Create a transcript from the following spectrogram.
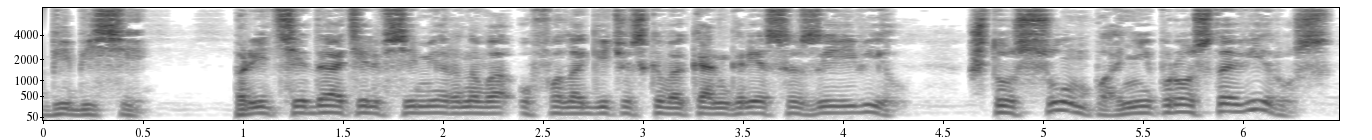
BBC. Председатель Всемирного уфологического конгресса заявил, что сумпа не просто вирус,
